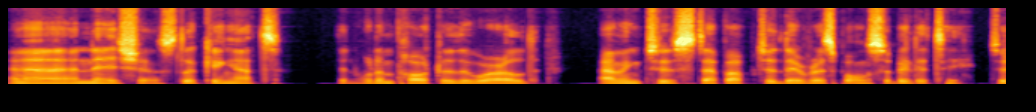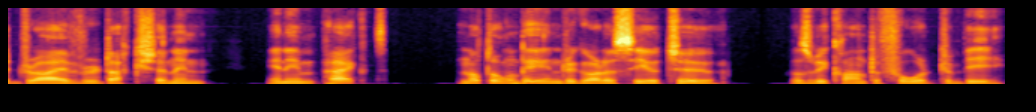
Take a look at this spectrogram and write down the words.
uh, nations, looking at the northern part of the world having to step up to their responsibility to drive reduction in, in impact, not only in regard of CO2, because we can't afford to be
